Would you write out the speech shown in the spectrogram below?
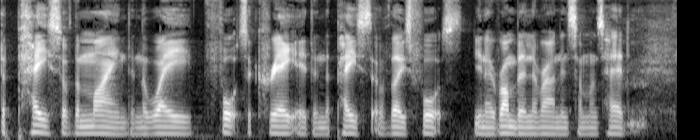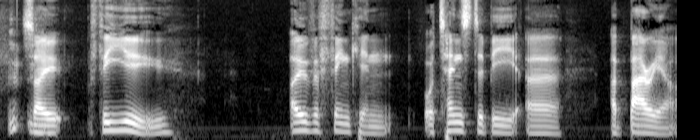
the pace of the mind and the way thoughts are created and the pace of those thoughts, you know, rumbling around in someone's head. so for you, overthinking or tends to be a, a barrier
